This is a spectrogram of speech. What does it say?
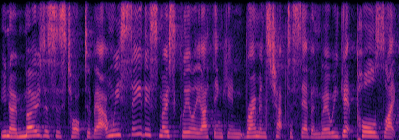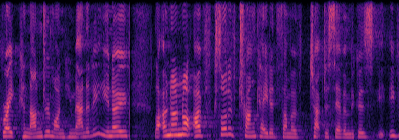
you know Moses has talked about, and we see this most clearly, I think, in Romans chapter seven, where we get Paul's like great conundrum on humanity. You know, like, and I'm not, I've sort of truncated some of chapter seven because if,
